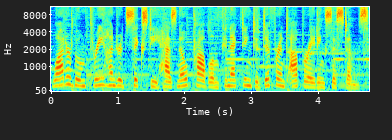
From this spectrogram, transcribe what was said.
Waterboom 360 has no problem connecting to different operating systems.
